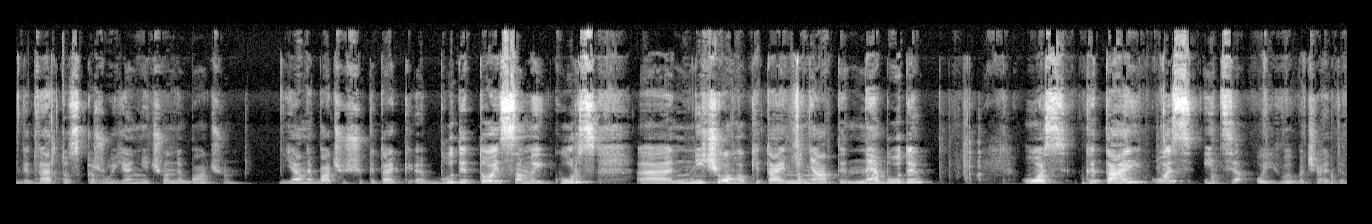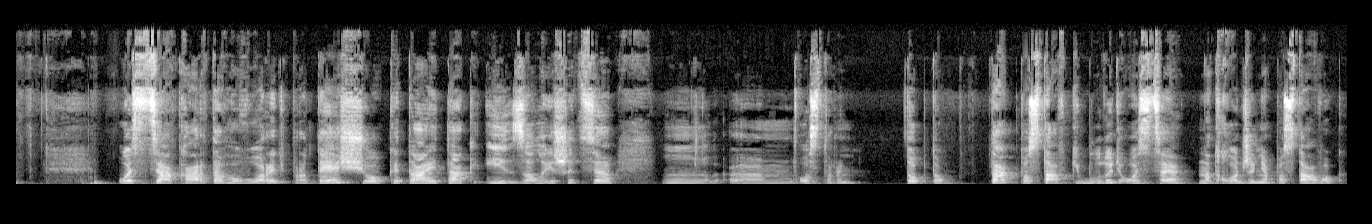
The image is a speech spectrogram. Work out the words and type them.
Відверто скажу, я нічого не бачу. Я не бачу, що Китай е, буде той самий курс. е, Нічого Китай міняти не буде. Ось Китай, ось і ця. Ой, вибачайте. Ось ця карта говорить про те, що Китай так і залишиться ем, осторонь. Тобто, так, поставки будуть, ось це надходження поставок.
